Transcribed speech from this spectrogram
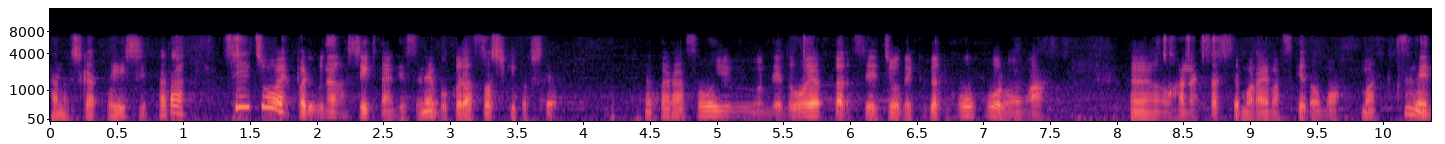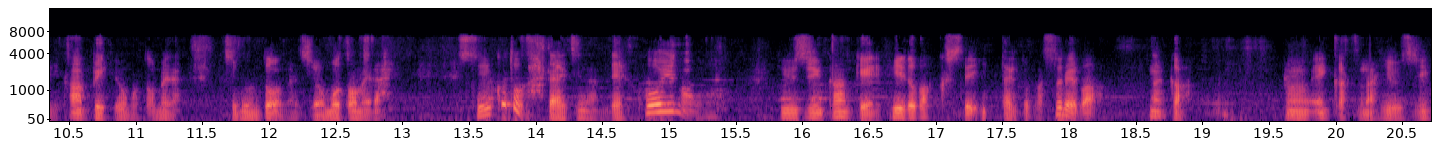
楽しかったらいいし、ただ、成長はやっぱり促していきたいんですね、僕ら組織として。だからそういう部分でどうやったら成長できるか方法論は、うん、お話しさせてもらいますけども、まあ、常に完璧を求めない。自分と同じを求めない。ということが大事なんで、こういうのを友人関係にフィードバックしていったりとかすれば、なんか、うん、円滑な友人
